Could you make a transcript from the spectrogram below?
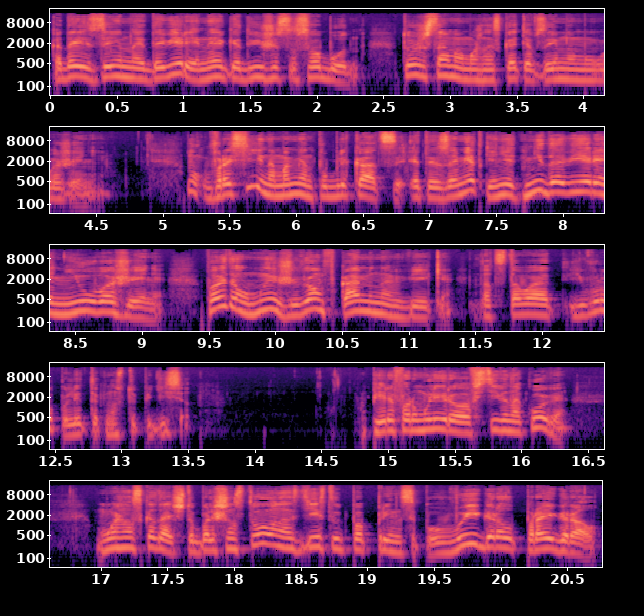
Когда есть взаимное доверие, энергия движется свободно. То же самое можно сказать о взаимном уважении. Ну, в России на момент публикации этой заметки нет ни доверия, ни уважения. Поэтому мы живем в каменном веке, отставая от Европы лет так на 150. Переформулировав Стивена Кови, можно сказать, что большинство у нас действует по принципу «выиграл, проиграл».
